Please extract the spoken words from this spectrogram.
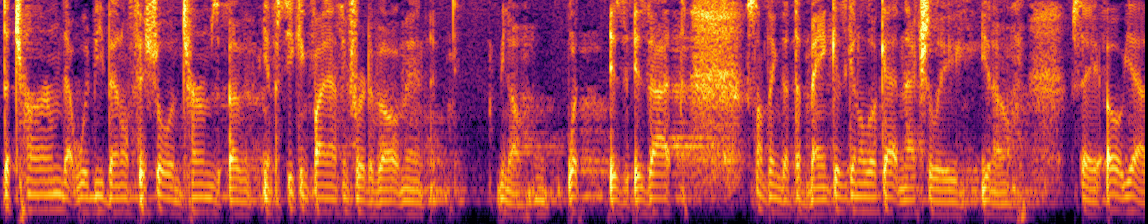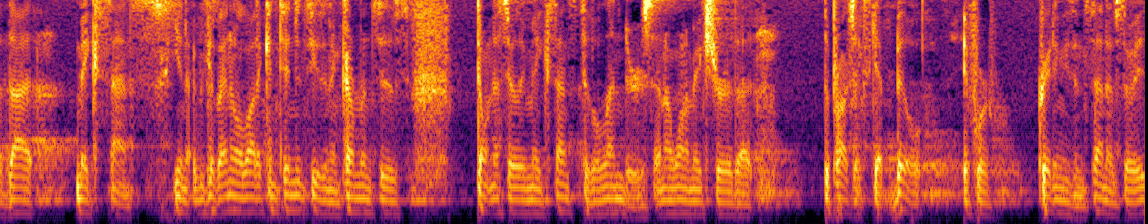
the term that would be beneficial in terms of, you know, seeking financing for a development? You know, what, is, is that something that the bank is gonna look at and actually, you know, say, oh yeah, that makes sense? You know, because I know a lot of contingencies and encumbrances don't necessarily make sense to the lenders, and I wanna make sure that the projects get built if we're creating these incentives. So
